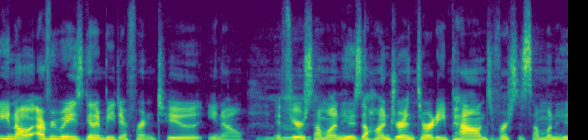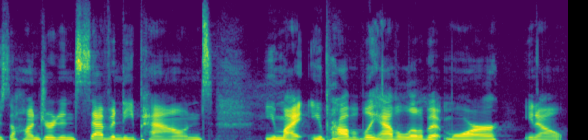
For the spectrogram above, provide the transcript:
you know everybody's going to be different too you know. If you're mm-hmm. someone who's 130 pounds versus someone who's 170 pounds you might you probably have a little bit more you know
